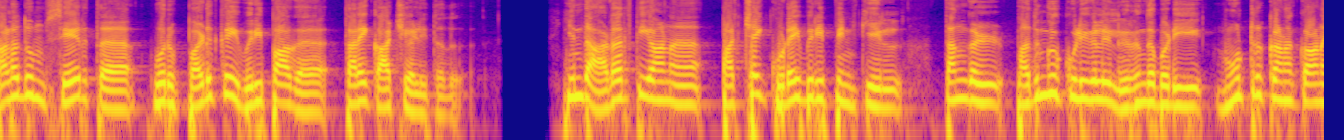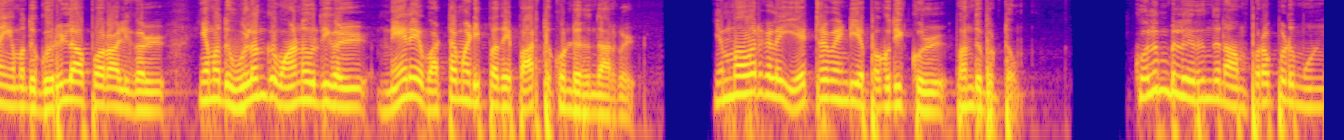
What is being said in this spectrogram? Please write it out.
பலதும் சேர்த்த ஒரு படுக்கை விரிப்பாக தரை காட்சியளித்தது இந்த அடர்த்தியான பச்சை குடைவிரிப்பின் கீழ் தங்கள் பதுங்கு குழிகளில் இருந்தபடி நூற்றுக்கணக்கான எமது கொரில்லா போராளிகள் எமது உலங்கு வானூர்திகள் மேலே வட்டமடிப்பதை பார்த்து கொண்டிருந்தார்கள். எம்மவர்களை ஏற்ற வேண்டிய பகுதிக்குள் வந்துவிட்டோம். கொழும்பிலிருந்து நாம் புறப்படும் முன்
